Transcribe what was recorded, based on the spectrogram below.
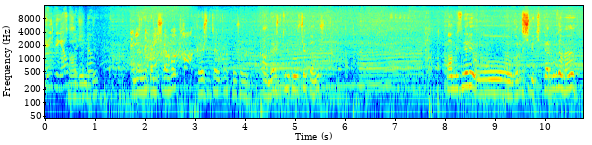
Anything else Sağa I should know? Finish Önemli konuşan talk. Yarış konuşalım. Tamam yarış bitince konuşacaklarmış. Tamam biz nereye? Oo kardeşim ekipler burada mı? ha?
